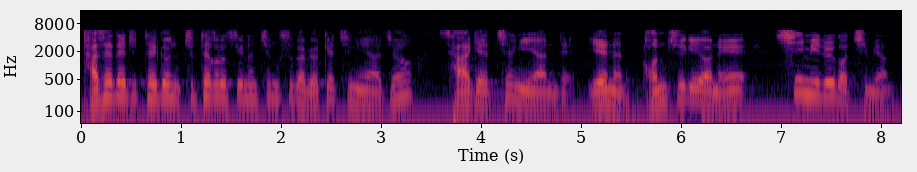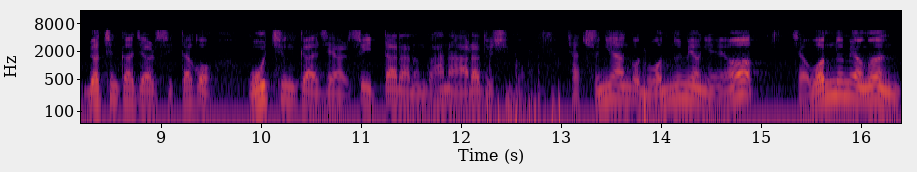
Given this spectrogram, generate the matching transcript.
다세대 주택은 주택으로 쓰이는 층수가 몇 개 층이야죠? 4개층 이하인데 얘는 건축위원회의 심의를 거치면 몇 층까지 할 수 있다고? 5층까지 할 수 있다라는 거 하나 알아두시고 자 중요한 건 원룸형이에요. 자 원룸형은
